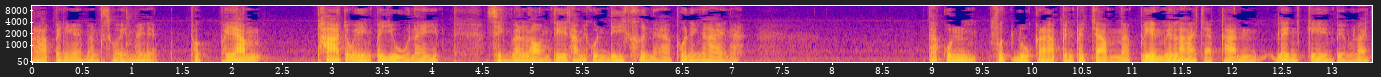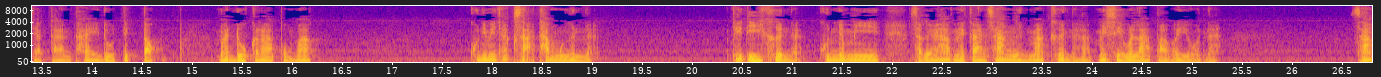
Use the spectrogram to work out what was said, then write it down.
กราฟเป็นยังไงบ้างสวยไหมเนี่ยพยายามพาตัวเองไปอยู่ในสิ่งแวดล้อมที่ทำให้คุณดีขึ้นนะพูดง่ายๆนะ ถ้าคุณฝึกดูกราฟเป็นประจำนะ เปลี่ยนเวลาจากการเล่นเกม เปลี่ยนเวลาจากการไถดู t ิ k t o k มาดูกราฟผมว่า คุณจะมีทักษะทำเงินอะ ที่ดีขึ้นอะคุณจะมีศักยภาพในการสร้างเงินมากขึ้นนะครับ ไม่เสียเวลาเปล่าประโยชน์นะ สร้าง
